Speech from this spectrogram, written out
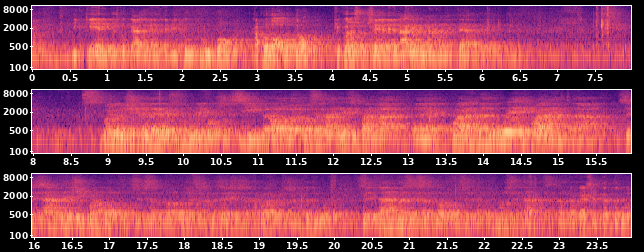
diciamo, un bicchiere, in questo caso evidentemente un tubo capovolto, che cosa succede? L'aria rimane all'interno evidentemente voi non riuscite a vedere questi numeri, forse sì, però eh, osservate che si parla eh, 42 e 40, 60 e 58, 68, 66, 64, 62, 70, 68, 71, 70, 73, 72.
